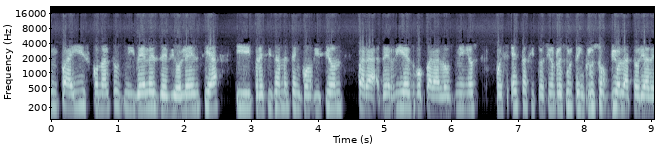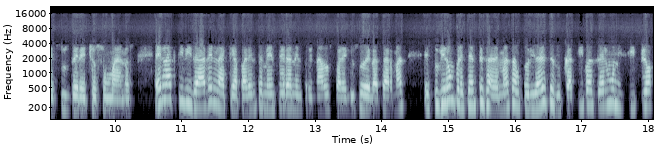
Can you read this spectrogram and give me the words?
un país con altos niveles de violencia y precisamente en condición para de riesgo para los niños, pues esta situación resulta incluso violatoria de sus derechos humanos. En la actividad en la que aparentemente eran entrenados para el uso de las armas, estuvieron presentes además autoridades educativas del municipio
